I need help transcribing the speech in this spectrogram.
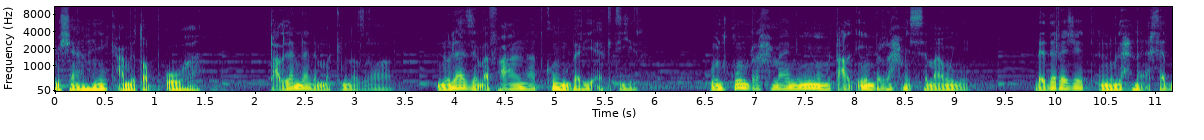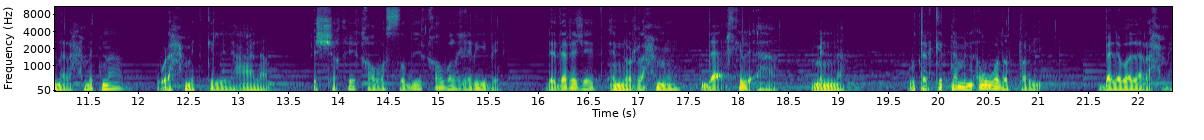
مشان هيك عم يطبقوها. تعلمنا لما كنا صغار إنه لازم أفعالنا تكون بريئة كتير ونكون رحمانين ومتعلقين بالرحمة السماوية لدرجة إنه نحن أخذنا رحمتنا ورحمة كل العالم الشقيقة والصديقة والغريبة لدرجة إنه الرحمة داء خلقها منا وتركتنا من أول الطريق بلا ولا رحمة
